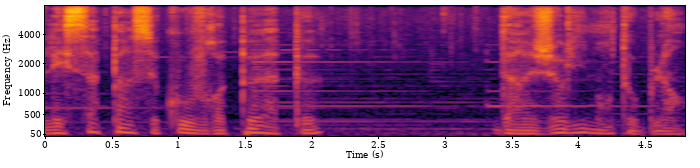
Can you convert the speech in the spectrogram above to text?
Les sapins se couvrent peu à peu d'un joli manteau blanc.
